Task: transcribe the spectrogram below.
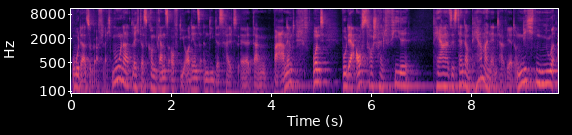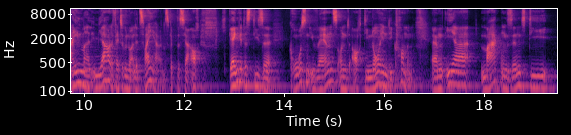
oder sogar vielleicht monatlich. Das kommt ganz auf die Audience an, die das halt äh, dann wahrnimmt und wo der Austausch halt viel persistenter und permanenter wird und nicht nur einmal im Jahr oder vielleicht sogar nur alle zwei Jahre. Das gibt es ja auch. Ich denke, dass diese großen Events und auch die neuen, die kommen, ähm, eher Marken sind, die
